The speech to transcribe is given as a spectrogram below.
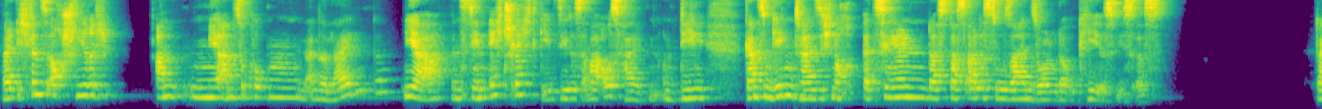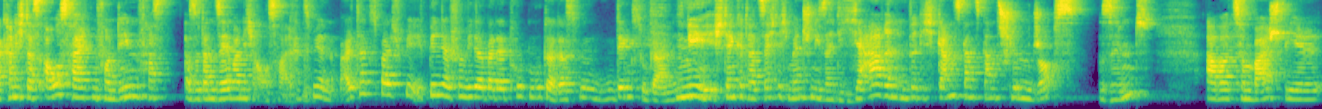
Weil ich finde es auch schwierig, an, mir anzugucken, Wenn andere leiden, dann? ja, wenn es denen echt schlecht geht, sie das aber aushalten und die ganz im Gegenteil sich noch erzählen, dass das alles so sein soll oder okay ist, wie es ist. Da kann ich das Aushalten von denen fast, also dann selber nicht aushalten. Kannst du mir ein Alltagsbeispiel? Ich bin ja schon wieder bei der toten Mutter, das denkst du gar nicht. Nee, ich denke tatsächlich Menschen, die seit Jahren in wirklich ganz, ganz, ganz schlimmen Jobs sind, aber zum Beispiel,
